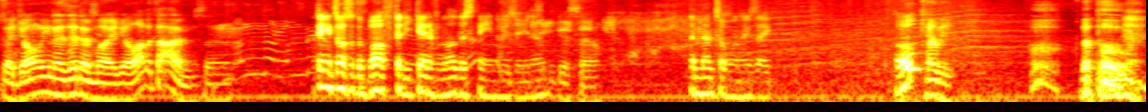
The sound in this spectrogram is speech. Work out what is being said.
Like, Jolyne has hit him, like, a lot of times, so... I think it's also the buff that he getting from the other stand user, you know? I guess so. The mental one. He's like, oh, Kelly. the bone!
